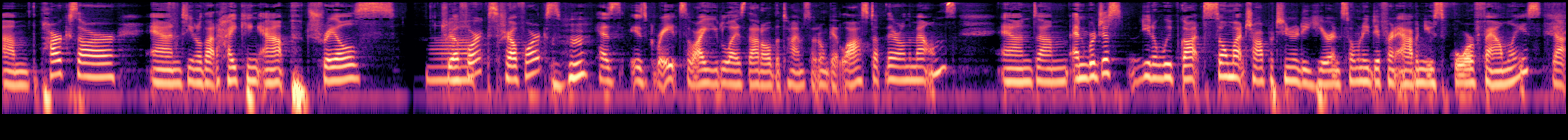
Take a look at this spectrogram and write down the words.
um, the parks are and, you know, that hiking app trails. Trail Uh, Forks? Trailforks has is great, so I utilize that all the time, so I don't get lost up there on the mountains. And um, and we're just you know we've got so much opportunity here and so many different avenues for families. Yeah.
